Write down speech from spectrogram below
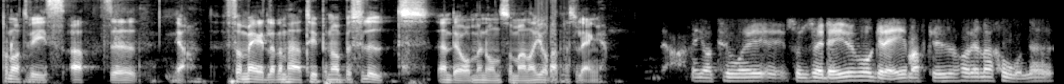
på något vis att eh, ja, förmedla den här typen av beslut ändå med någon som man har jobbat med så länge? Ja, jag tror, så du säger, det är ju vår grej. Man ska ju ha relationer.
